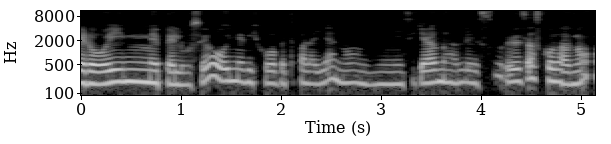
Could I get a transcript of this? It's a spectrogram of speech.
pero hoy me peluceó, hoy me dijo, vete para allá, ¿no? Ni siquiera me hables de esas cosas, ¿no?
